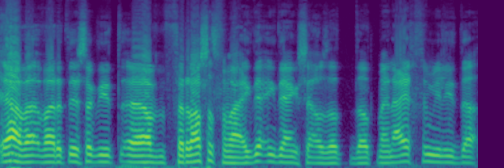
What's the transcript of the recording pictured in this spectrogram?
ja, maar, maar het is ook niet eh, verrassend voor mij. Ik, denk- ik denk zelfs dat, dat mijn eigen familie da-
